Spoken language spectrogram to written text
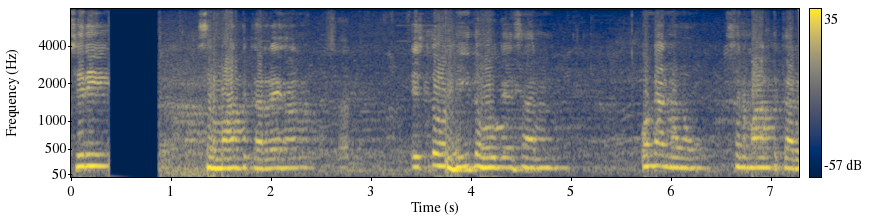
ਸ੍ਰੀ ਸਨਮਾਨਿਤ ਕਰ ਰਹੇ ਹਨ। ਇਸ ਤੋਂ ਸ਼ਹੀਦ ਹੋ ਗਏ ਸਨ। ਉਹਨਾਂ ਨੂੰ ਸਨਮਾਨਿਤ ਕਰ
